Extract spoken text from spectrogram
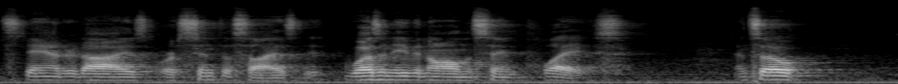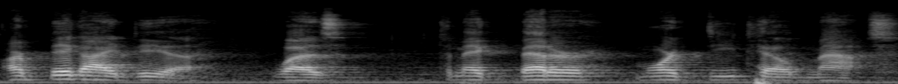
standardized, or synthesized. It wasn't even all in the same place. And so our big idea was to make better, more detailed maps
